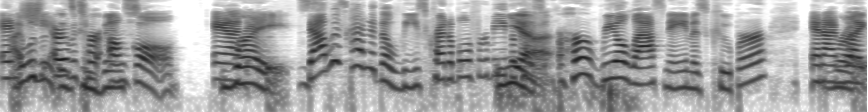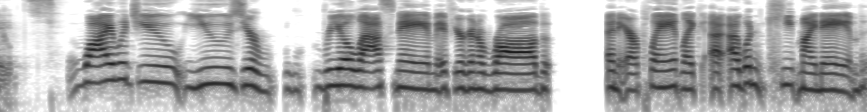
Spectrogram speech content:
and I wasn't or it as was her uncle. And right. that was kind of the least credible for me because Yeah. her real last name is Cooper. And I'm Right. like, why would you use your real last name if you're going to rob an airplane? Like, I, I wouldn't keep my name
